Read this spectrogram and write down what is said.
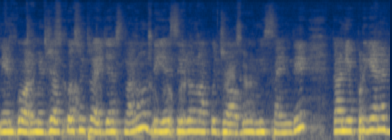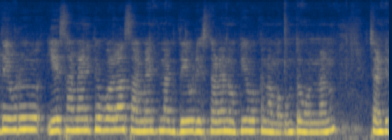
నేను గవర్నమెంట్ జాబ్ కోసం ట్రై చేస్తున్నాను. డిఎస్సిలో నాకు జాబ్ మిస్ అయింది. కానీ ఇప్పటికైనా దేవుడు ఏ సమయానికి ఇవ్వాలో ఆ సమయానికి నాకు దేవుడు ఇస్తాడని ఒకే ఒక నమ్మకంతో ఉన్నాను. చంటి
